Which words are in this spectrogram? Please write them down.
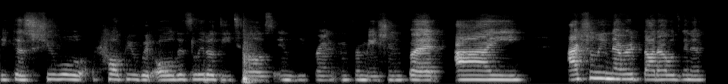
because she will help you with all these little details in different information. But I actually never thought I was gonna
